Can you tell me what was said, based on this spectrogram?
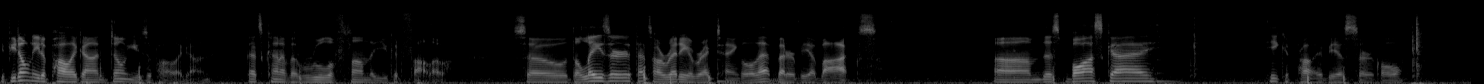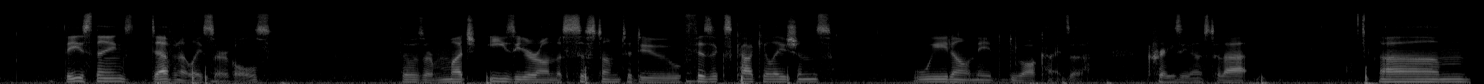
if you don't need a polygon, don't use a polygon. That's kind of a rule of thumb that you could follow. So the laser, that's already a rectangle. That better be a box. Um, this boss guy, he could probably be a circle. These things, definitely circles. Those are much easier on the system to do physics calculations. We don't need to do all kinds of craziness to that. Um,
